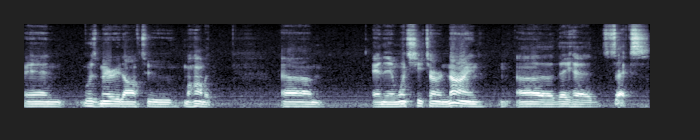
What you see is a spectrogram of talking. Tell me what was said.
and was married off to Muhammad. Um, and then once she turned nine, uh, they had sex.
